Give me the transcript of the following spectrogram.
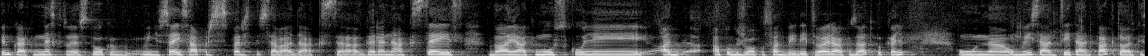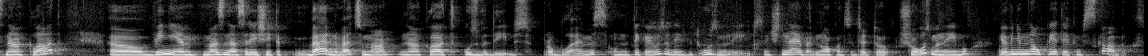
pirmkārt, neskatoties to, ka viņu sejas aprises parasti ir savādākas, garanākas sejas, vājāki muskuļi, ad, apakšžoklis atbīdīts vairāk uz atpakaļ. Un, un visādi citādi faktori, kas nāk klāt. Viņiem mazinās arī šī bērna vecumā, nāk klāt uzvedības problēmas. Un ne tikai uzvedības, bet uzmanības. Viņš nevar nokoncentrēt to, šo uzmanību, jo viņam nav pietiekams skābeklis.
